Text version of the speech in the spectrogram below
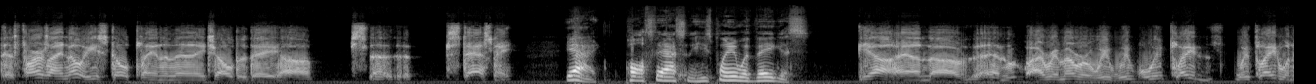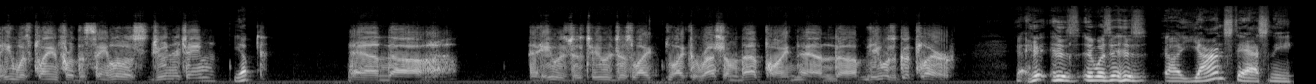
as far as I know, he's still playing in the NHL today. Uh, uh, Stastny. Yeah, Paul Stastny. He's playing with Vegas. Yeah, and uh, and I remember we, we, we played we played when he was playing for the St. Louis junior team. Yep. And uh, he was just he was just like like the rest of them at that point, and uh, he was a good player. Yeah, his it was his uh, Jan Stastny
